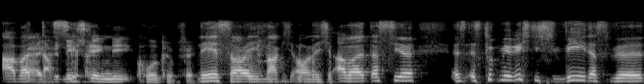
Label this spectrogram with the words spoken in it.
Aber ja, das nichts gegen die Kohlköpfe. Nee, sorry, mag ich auch nicht. Aber das hier, es, es tut mir richtig weh, dass wir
